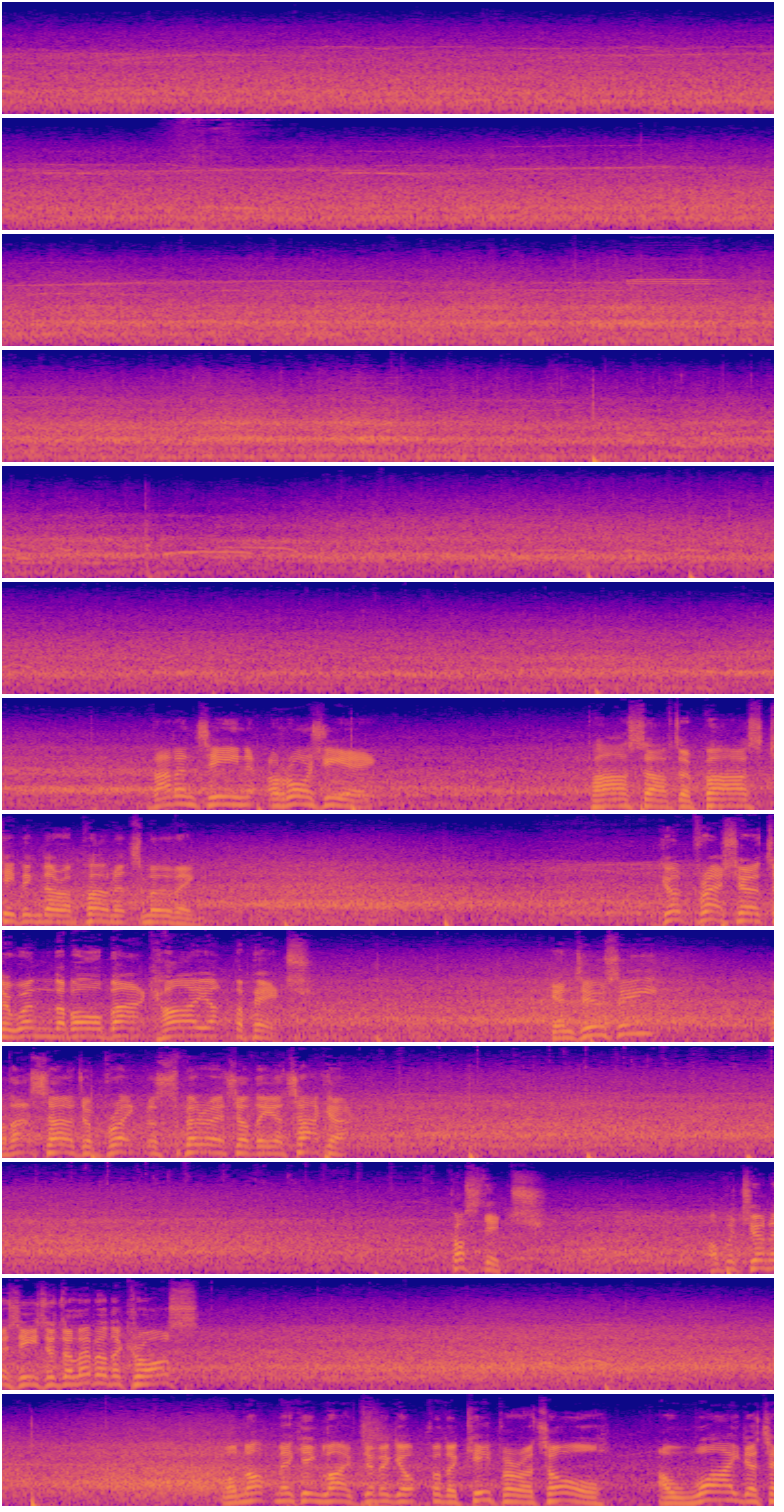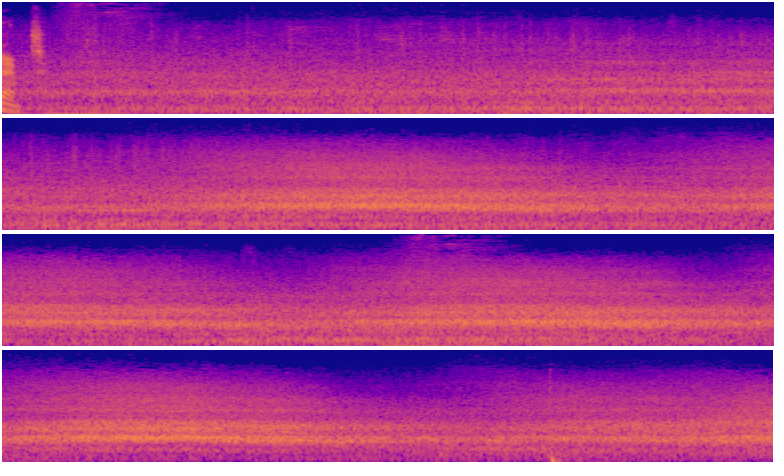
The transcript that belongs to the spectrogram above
Valentin Rongier. Pass after pass, keeping their opponents moving. Good pressure to win the ball back high up the pitch. Guendouzi. Well, that's how to break the spirit of the attacker. Kostic. Opportunity to deliver the cross. Well, not making life difficult for the keeper at all. A wide attempt.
